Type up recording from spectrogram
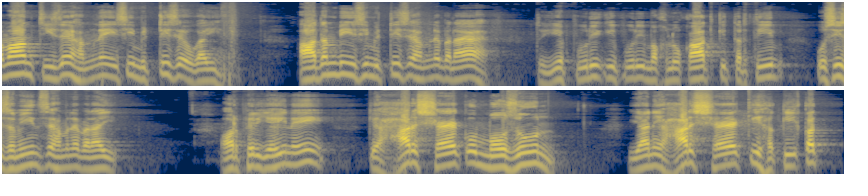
تمام چیزیں ہم نے اسی مٹی سے اگائی ہیں۔ آدم بھی اسی مٹی سے ہم نے بنایا ہے۔ تو یہ پوری کی پوری مخلوقات کی ترتیب اسی زمین سے ہم نے بنائی۔ اور پھر یہی نہیں کہ ہر شے کو موزون یعنی ہر شے کی حقیقت،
